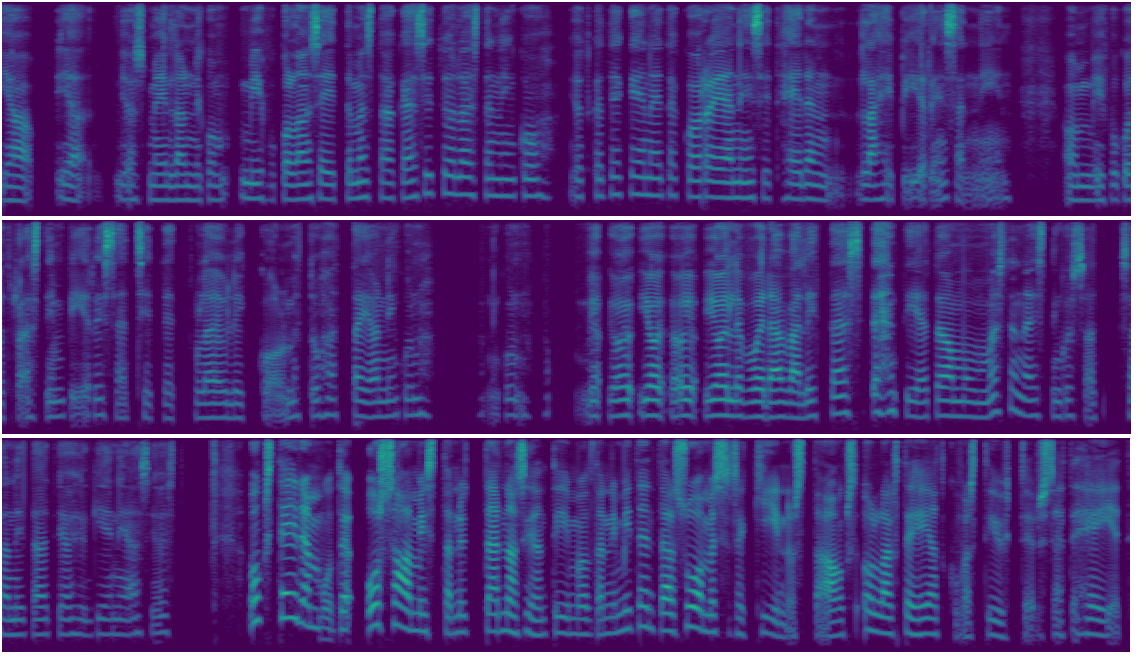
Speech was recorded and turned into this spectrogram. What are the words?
Ja, ja jos meillä on niin Mifukolla on 700 käsityöläistä, niin kuin, jotka tekee näitä koreja, niin sitten heidän lähipiirinsä niin on Mifuko Trustin piirissä, että sitten tulee yli 3000 jo niin kuin niin kuin, jo, jo, jo, joille voidaan välittää sitä tietoa muun muassa näistä niin sanitaatio- ja hygienia-asioista. Onko teidän muuten osaamista nyt tämän asian tiimoilta, niin miten täällä Suomessa se kiinnostaa? Onko, ollaanko teihin jatkuvasti yhteydessä, että hei, et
